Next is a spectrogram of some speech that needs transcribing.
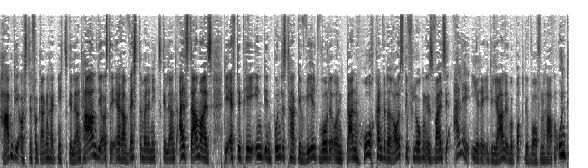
haben die aus der Vergangenheit nichts gelernt? Haben die aus der Ära Westerwelle nichts gelernt? Als damals die FDP in den Bundestag gewählt wurde und dann hochkant wieder rausgeflogen ist, weil sie alle ihre Ideale über Bord geworfen haben und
